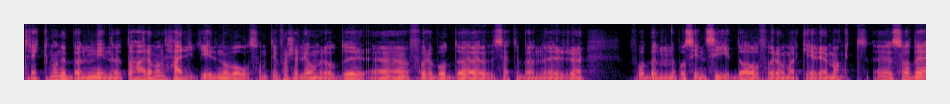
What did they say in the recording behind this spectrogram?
trekker man jo bøndene inn i dette her, og man herjer noe voldsomt i forskjellige områder eh, for å både sette bønder få bøndene på sin side og for å markere makt. Så det,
